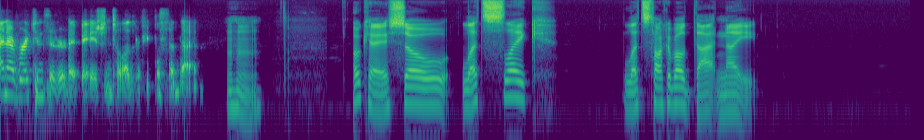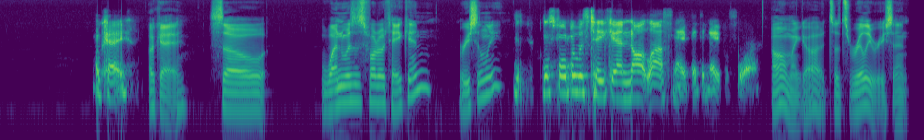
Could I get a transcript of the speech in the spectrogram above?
I never considered it beige until other people said that. Mm-hmm. Okay, so let's like let's talk about that night. Okay. Okay. So when was this photo taken? Recently? This photo was taken not last night, but the night before. Oh my god. So it's really recent.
